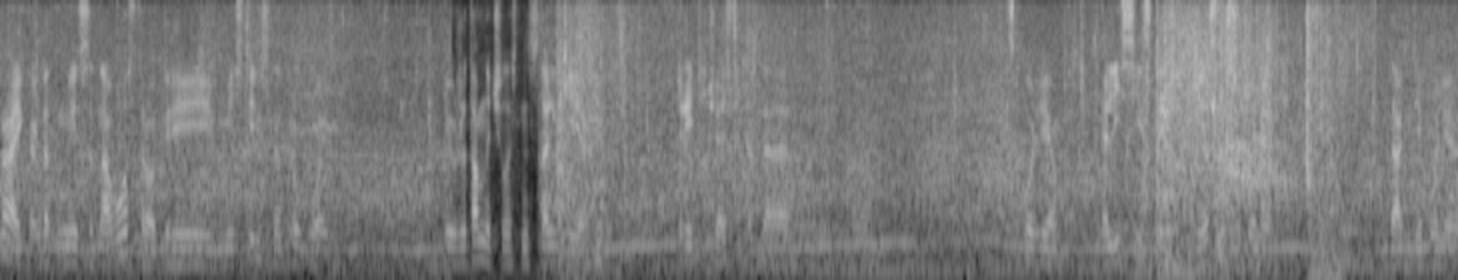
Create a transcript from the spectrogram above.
Cry, когда-то мы с одного острова переместились на другой. И уже там началась ностальгия. В третьей части, когда э, из более лесистой местности, более, да, где более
